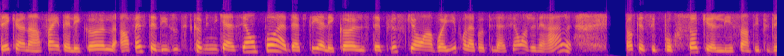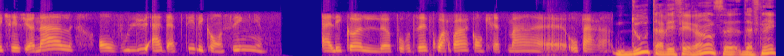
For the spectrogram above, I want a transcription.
dès qu'un enfant est à l'école. En fait, c'était des outils de communication pas adaptés à l'école. C'était plus ce qu'ils ont envoyé pour la population en général. Je pense que c'est pour ça que les santé publiques régionales ont voulu adapter les consignes à l'école pour dire quoi faire concrètement euh, aux parents. D'où ta référence, euh, Daphné,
